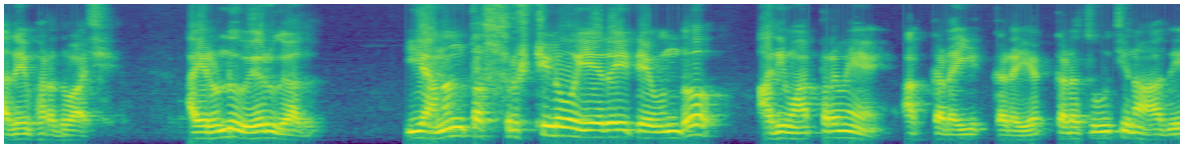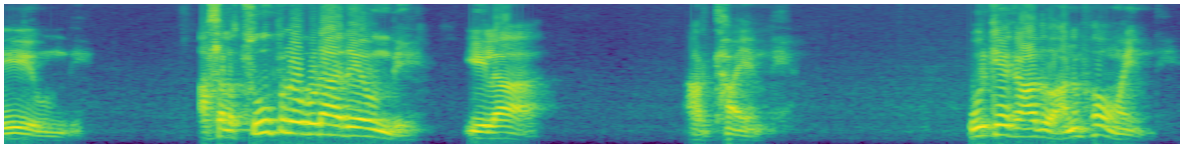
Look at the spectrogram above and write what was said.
అదే భరద్వాజ్. అవి రెండు వేరు కాదు. ఈ అనంత సృష్టిలో ఏదైతే ఉందో అది మాత్రమే అక్కడ ఇక్కడ ఎక్కడ చూచినా అదే ఉంది. అసలు చూపులో కూడా అదే ఉంది. ఇలా అర్థమైంది. ఊరికే కాదు అనుభవం అయింది.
